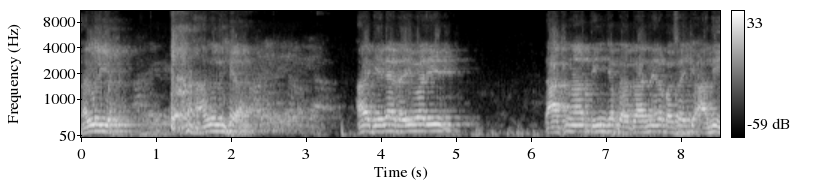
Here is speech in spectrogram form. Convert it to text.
हॅलोया हॅलोया हा गेल्या रविवारी प्रार्थना तीनच्या प्रार्थनेला बसायच्या आधी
